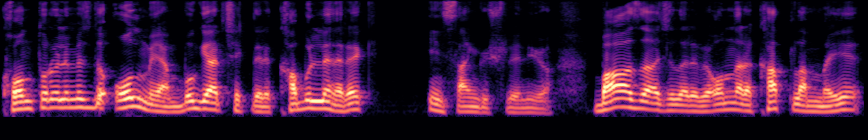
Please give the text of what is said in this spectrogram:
Kontrolümüzde olmayan bu gerçekleri kabullenerek insan güçleniyor. Bazı acıları ve onlara katlanmayı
